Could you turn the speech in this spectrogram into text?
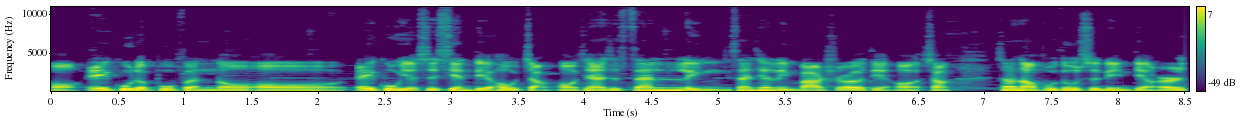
哦，A 股的部分呢，哦，A 股也是先跌后涨，哦，现在是三零三千零八十二点，哦，上上涨幅度是零点二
